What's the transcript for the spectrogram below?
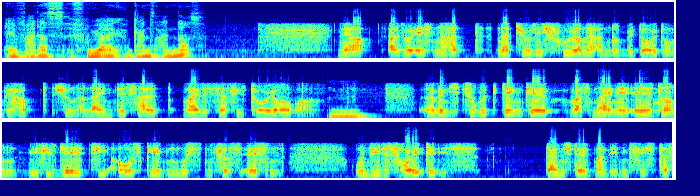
Äh, war das früher ganz anders? Ja, also Essen hat natürlich früher eine andere Bedeutung gehabt, schon allein deshalb, weil es sehr viel teurer war. Mhm. Äh, wenn ich zurückdenke, was meine Eltern, wie viel Geld sie ausgeben mussten fürs Essen, und wie das heute ist, dann stellt man eben fest, dass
